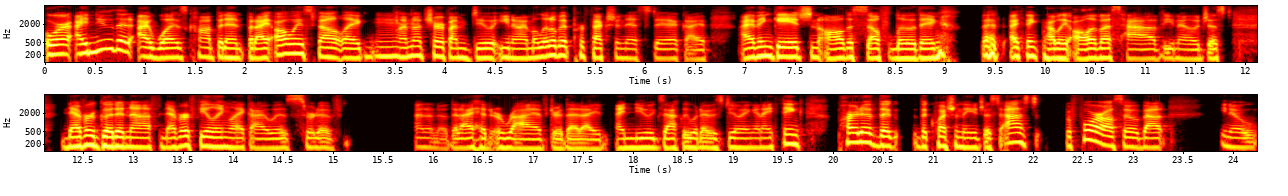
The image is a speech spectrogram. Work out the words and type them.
or I knew that I was competent, but I always felt like "Mm, I'm not sure if I'm doing. You know, I'm a little bit perfectionistic. I I've engaged in all the self-loathing that I think probably all of us have, you know, just never good enough, never feeling like I was sort of I don't know that I had arrived or that I I knew exactly what I was doing. And I think part of the the question that you just asked before also about, you know,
